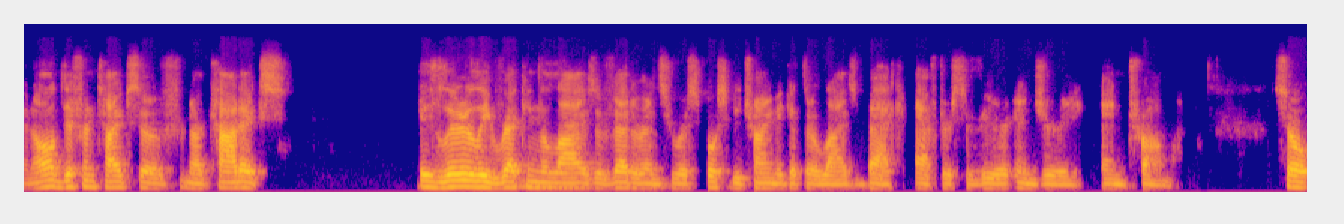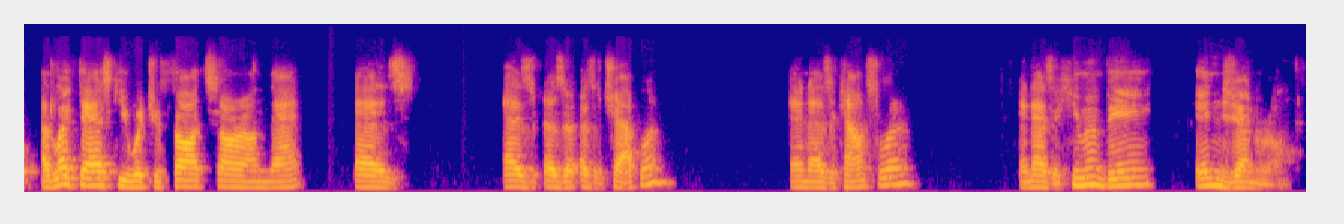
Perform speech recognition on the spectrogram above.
and all different types of narcotics is literally wrecking the lives of veterans who are supposed to be trying to get their lives back after severe injury and trauma. So I'd like to ask you what your thoughts are on that as as as a, as a chaplain and as a counselor and as a human being in general.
